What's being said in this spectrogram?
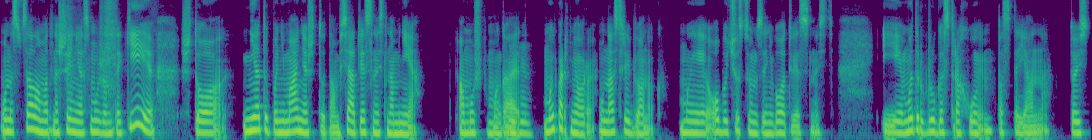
У нас в целом отношения с мужем такие, что нету понимания, что там вся ответственность на мне, а муж помогает. Угу. Мы партнеры, у нас ребенок. Мы оба чувствуем за него ответственность. И мы друг друга страхуем постоянно. То есть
